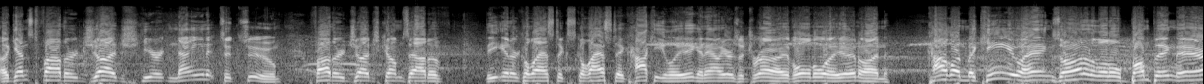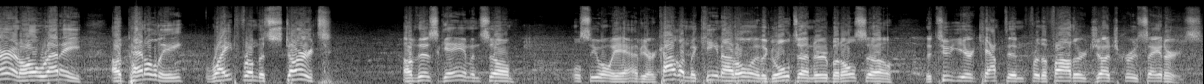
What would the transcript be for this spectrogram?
against Father Judge here 9 to 2. Father Judge comes out of the Interscholastic Scholastic Hockey League, and now here's a drive all the way in on Colin McKee, who hangs on, and a little bumping there, and already a penalty right from the start of this game, and so we'll see what we have here. Colin McKee, not only the goaltender, but also the two year captain for the Father Judge Crusaders.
